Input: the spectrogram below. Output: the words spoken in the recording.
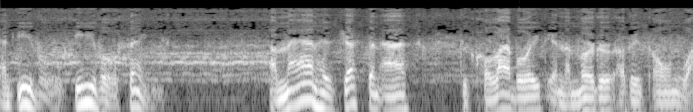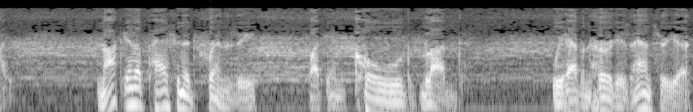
An evil, evil thing. A man has just been asked to collaborate in the murder of his own wife. Not in a passionate frenzy, but in cold blood. We haven't heard his answer yet,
